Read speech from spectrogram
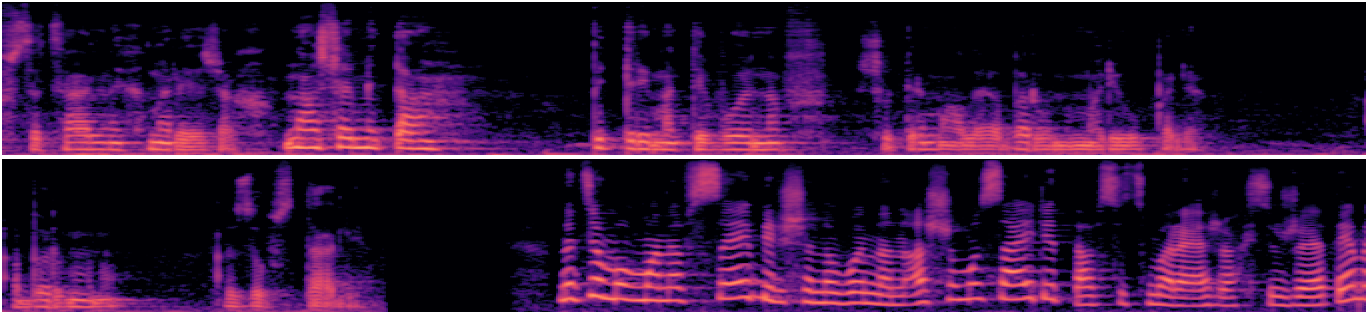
в соціальних мережах. Наша мета підтримати воїнів, що тримали оборону Маріуполя, оборону Азовсталі. На цьому в мене все. Більше новин на нашому сайті та в соцмережах. Сюжети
